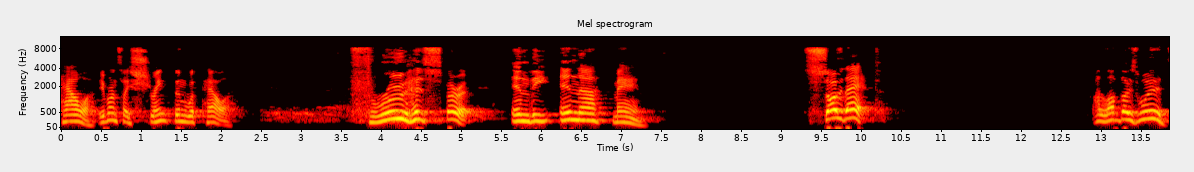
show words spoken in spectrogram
power. Everyone say strengthened with power. Through his spirit in the inner man. So that. I love those words.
